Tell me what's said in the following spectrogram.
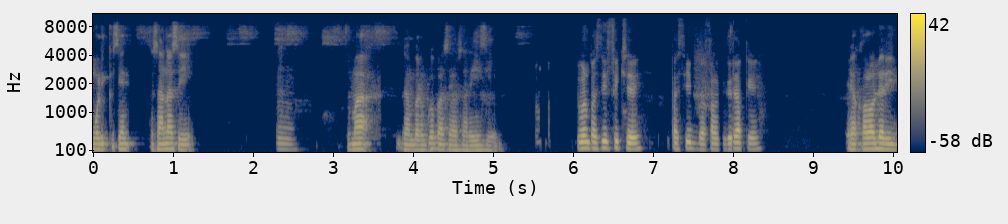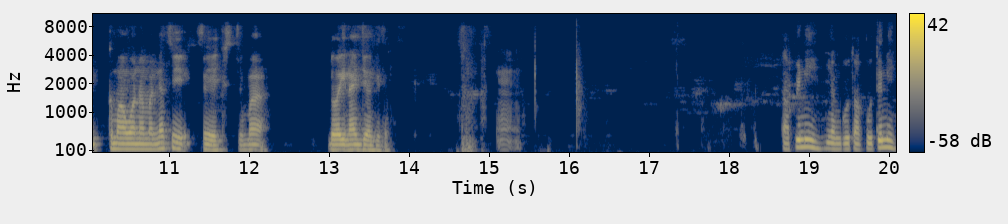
ngulik ke sana sih. Hmm, cuma gambar gue pasti harus ada izin. Cuman pasti fix ya, pasti bakal gerak ya. ya kalau dari kemauan namanya sih fix. Cuma doain aja gitu. Tapi nih, yang gue takutin nih,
